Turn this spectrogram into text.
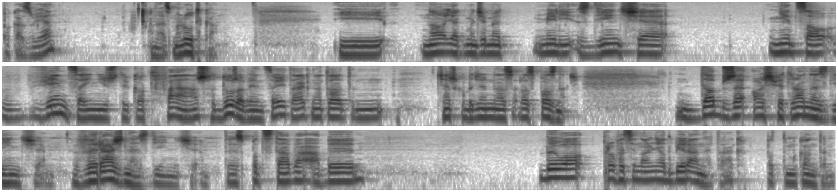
pokazuje. Ona jest malutka. I no, jak będziemy mieli zdjęcie nieco więcej niż tylko twarz, dużo więcej, tak, no to ten, ciężko będzie nas rozpoznać. Dobrze oświetlone zdjęcie, wyraźne zdjęcie to jest podstawa, aby było profesjonalnie odbierane, tak, pod tym kątem.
